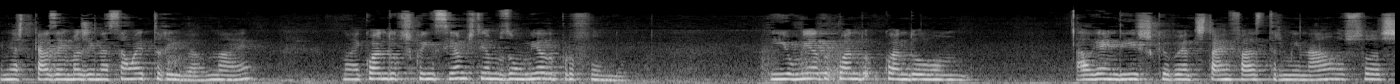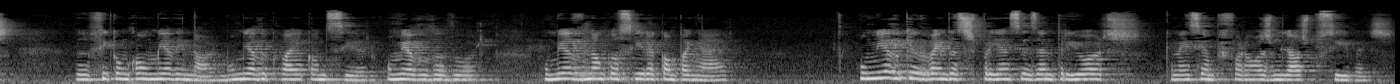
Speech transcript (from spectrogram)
e neste caso a imaginação é terrível, não é? Não é? Quando desconhecemos, temos um medo profundo. E o medo, quando, quando alguém diz que o doente está em fase terminal, as pessoas uh, ficam com um medo enorme. O medo que vai acontecer, o medo da dor, o medo de não conseguir acompanhar, o medo que advém das experiências anteriores que nem sempre foram as melhores possíveis,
